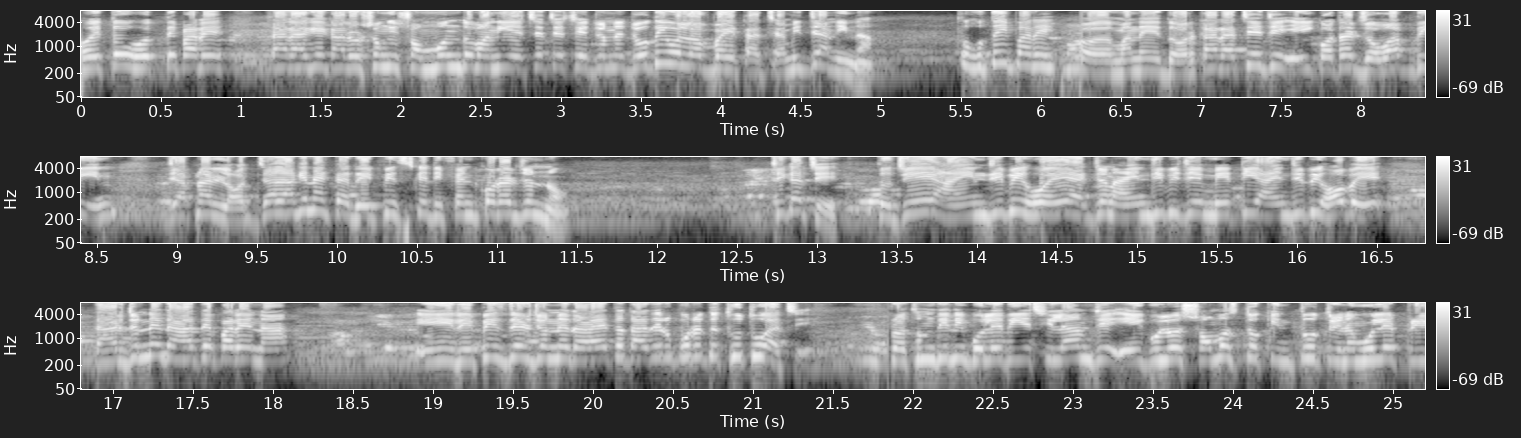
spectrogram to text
হয়তো হতে পারে তার আগে কারোর সঙ্গে সম্বন্ধ বানিয়ে এসেছে সেই সেজন্য যদিও লাভ বাইট আছে, আমি জানি না। তো হতেই পারে। মানে দরকার আছে যে এই কথার জবাব দিন, যে আপনার লজ্জা লাগে না একটা রেপিস্টকে ডিফেন্ড করার জন্য? ঠিক আছে? তো যে আইনজীবী হয়ে একজন আইনজীবী, যে মেয়েটি আইনজীবী হবে, তার জন্য দাঁড়াতে পারে না। এই রেপিসদের জন্য দাঁড়ায় তো তাদের উপরে তো থুতু আছে। প্রথম দিনই বলে দিয়েছিলাম যে এইগুলো সমস্ত কিন্তু তৃণমূলের প্রি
